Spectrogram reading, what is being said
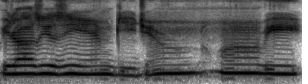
Biraz yazayım diyeceğim ama bir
